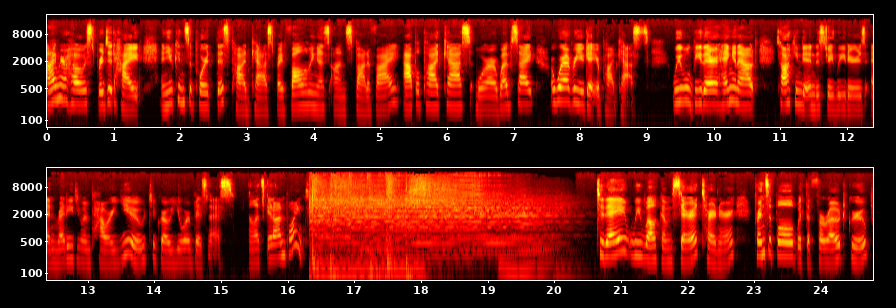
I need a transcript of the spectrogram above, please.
I'm your host, Bridget Height, and you can support this podcast by following us on Spotify, Apple Podcasts, or our website, or wherever you get your podcasts. We will be there hanging out, talking to industry leaders, and ready to empower you to grow your business. Now let's get on point. Today, we welcome Sarah Turner, principal with the Faurote Group,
